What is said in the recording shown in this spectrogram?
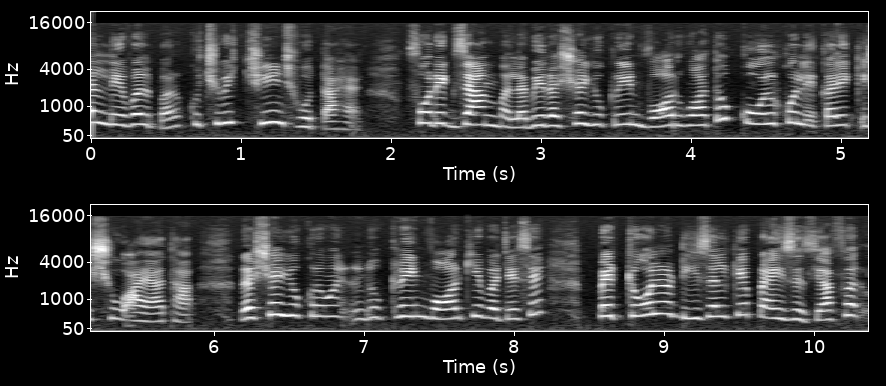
लेवल पर कुछ भी चेंज होता है फॉर एग्ज़ाम्पल अभी रशिया यूक्रेन वॉर हुआ तो कोल को लेकर एक इशू आया था। रशिया यूक्रेन वॉर की वजह से पेट्रोल और डीजल के प्राइजेस या फिर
